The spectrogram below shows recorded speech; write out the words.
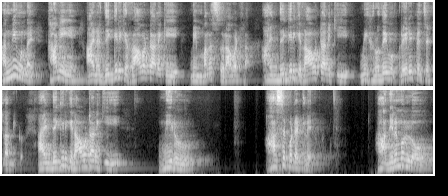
అన్నీ ఉన్నాయి. కానీ ఆయన దగ్గరికి రావటానికి మీ మనస్సు రావట్లా. ఆయన దగ్గరికి రావటానికి మీ హృదయం ప్రేరేపించట్లా మీకు. ఆయన దగ్గరికి రావటానికి మీరు ఆశపడట్లేదు. ఆ దినముల్లో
